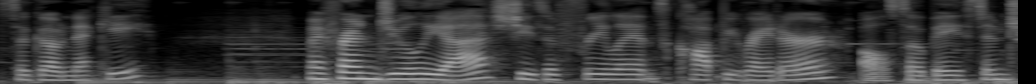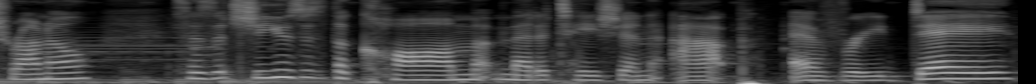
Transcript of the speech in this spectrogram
So go, Nikki. My friend Julia, she's a freelance copywriter, also based in Toronto, says that she uses the Calm meditation app every day.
